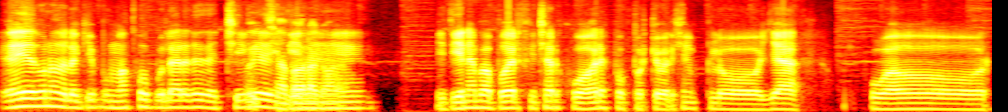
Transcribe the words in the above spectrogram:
Es uno de los equipos más populares de Chile Uy, y tiene, y tiene para poder fichar jugadores, pues porque por ejemplo ya un jugador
